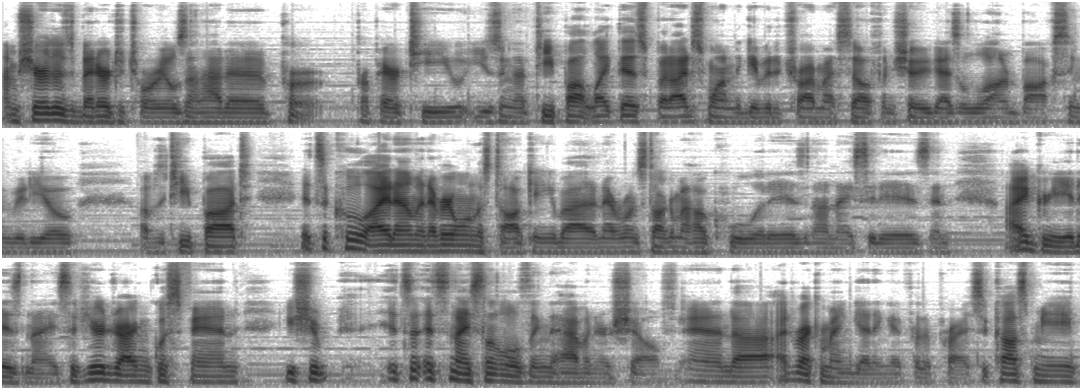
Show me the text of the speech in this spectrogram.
I'm sure there's better tutorials on how to prepare tea using a teapot like this, but I just wanted to give it a try myself and show you guys a little unboxing video of the teapot. It's a cool item, and everyone was talking about it, and everyone's talking about how cool it is and how nice it is, and I agree, it is nice. If you're a Dragon Quest fan, you should. It's a, it's a nice little thing to have on your shelf, and uh, I'd recommend getting it for the price. It cost me a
